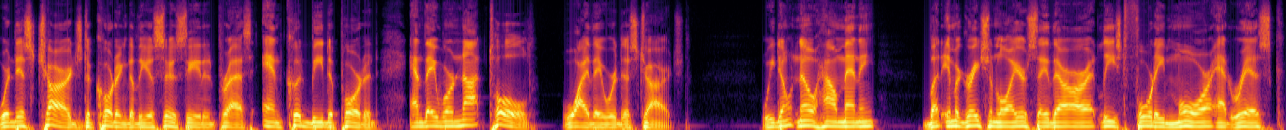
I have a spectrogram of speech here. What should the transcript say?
were discharged, according to the Associated Press, and could be deported. And they were not told why they were discharged. We don't know how many, but immigration lawyers say there are at least 40 more at risk.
